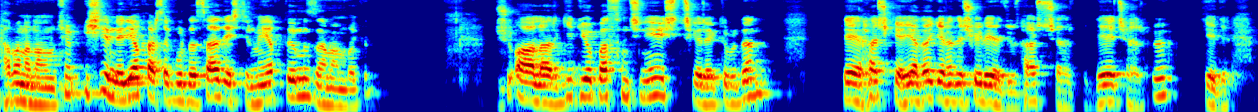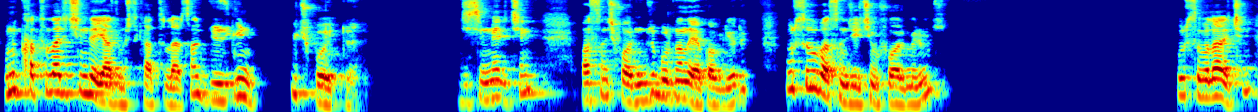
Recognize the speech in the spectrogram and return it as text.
Taban alanı için. İşlemleri yaparsak burada sadeleştirme yaptığımız zaman bakın. Şu A'lar gidiyor. Basınç neye eşit çıkacaktır buradan? DHG ya da gene de şöyle yazıyoruz. H çarpı D çarpı G'dir. Bunu katılar için de yazmıştık hatırlarsanız. Düzgün 3 boyutlu cisimler için basınç formülümüzü buradan da yapabiliyorduk. Bu sıvı basıncı için formülümüz. Bu sıvılar için.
